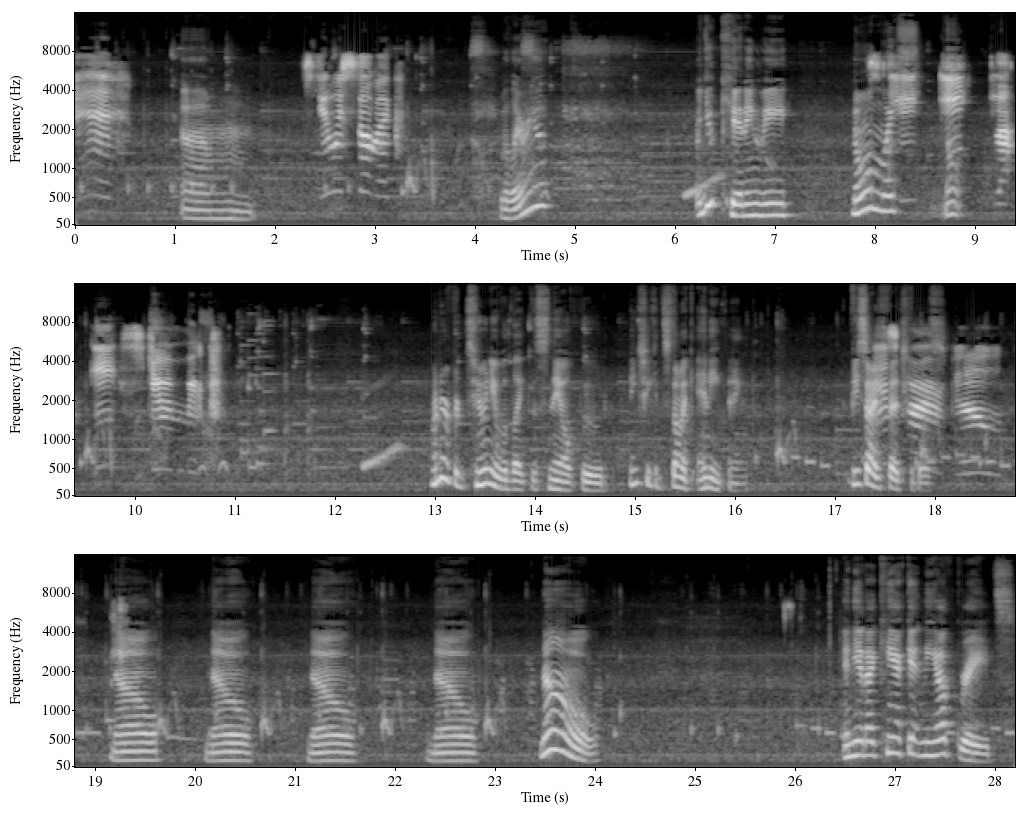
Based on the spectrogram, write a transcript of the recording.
Eh, Um, steely stomach. Valeria? Are you kidding me? No one likes. Wonder if Petunia would like the snail food. I think she could stomach anything. Besides vegetables. Escargot. No. No. No. No. No! And yet I can't get any upgrades.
